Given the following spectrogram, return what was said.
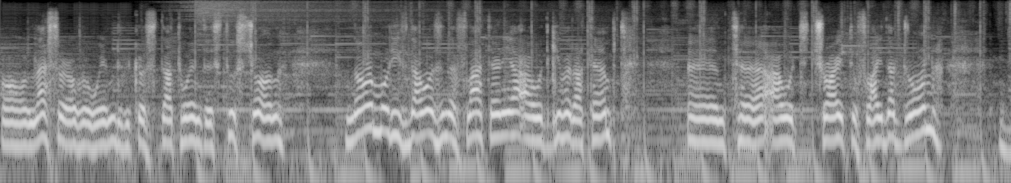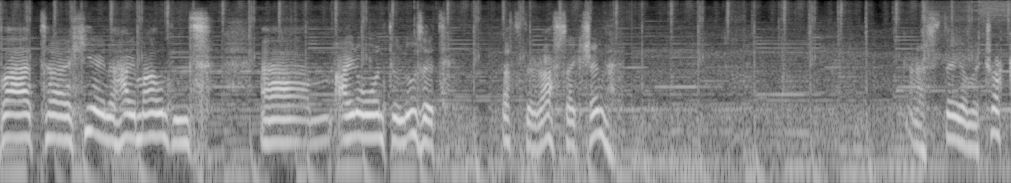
or lesser of a wind because that wind is too strong. Normally if that was in a flat area I would give it attempt and uh, I would try to fly that drone. But uh, here in the high mountains um, I don't want to lose it. That's the rough section. Gotta stay on the truck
